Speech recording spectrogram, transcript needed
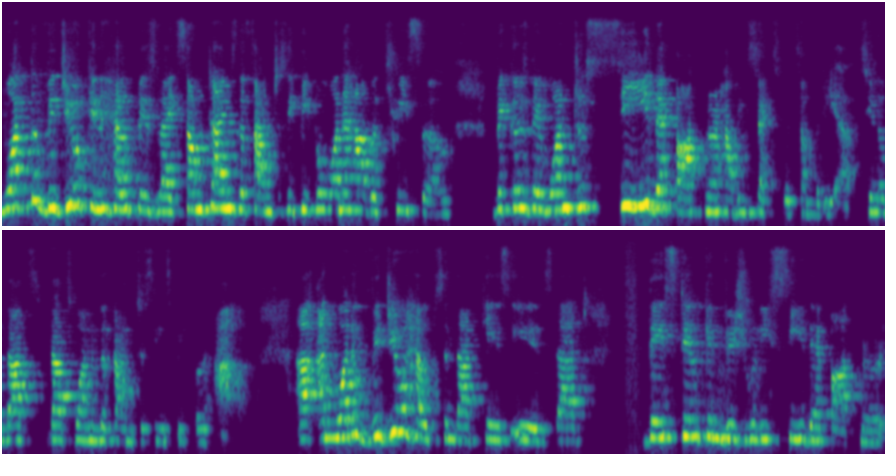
what the video can help is like sometimes the fantasy people want to have a threesome because they want to see their partner having sex with somebody else. You know that's that's one of the fantasies people have uh, and what a video helps in that case is that they still can visually see their partner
